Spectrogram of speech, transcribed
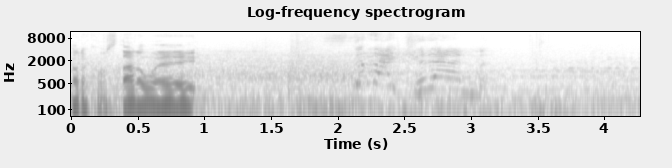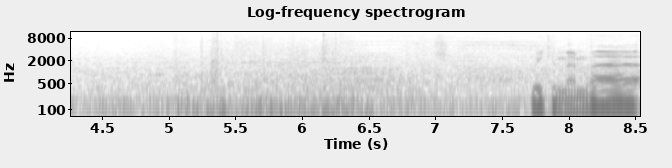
Cut across that away. Weaken them there.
